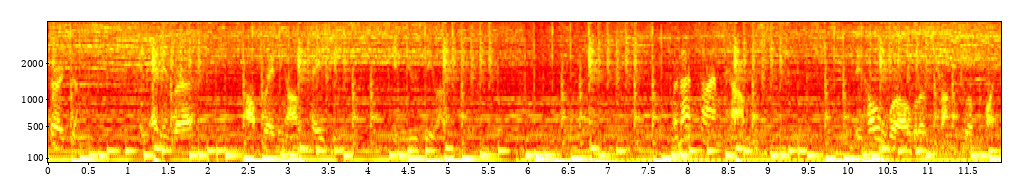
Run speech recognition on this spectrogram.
Surgeons in Edinburgh operating on patients in New Zealand. When that time comes, the whole world will have shrunk to a point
